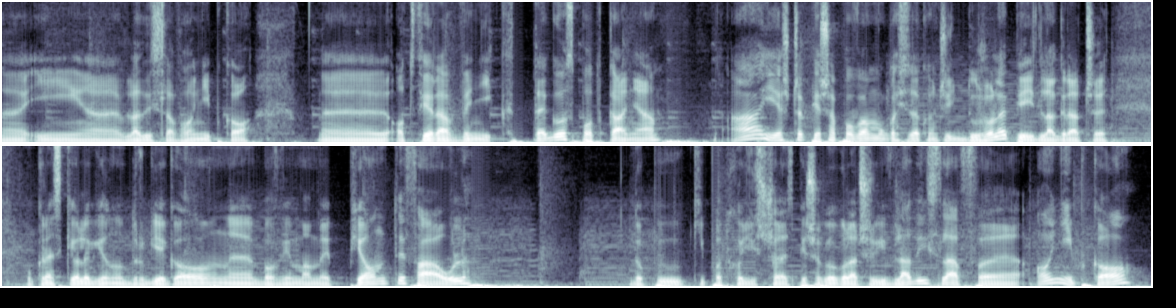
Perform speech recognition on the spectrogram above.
e, i e, Władysław Onipko otwiera wynik tego spotkania. A jeszcze pierwsza połowa mogła się zakończyć dużo lepiej dla graczy ukraińskiego Legionu II, bowiem mamy piąty faul. Do piłki podchodzi strzelec pierwszego gola, czyli Władysław Onipko.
